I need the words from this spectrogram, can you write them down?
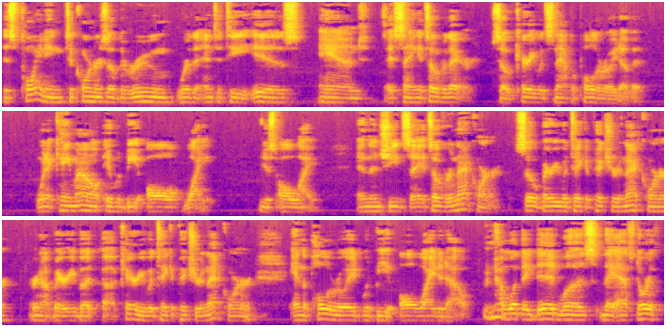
is pointing to corners of the room where the entity is, and is saying it's over there. So Kerry would snap a Polaroid of it when it came out, it would be all white, just all white. And then she'd say it's over in that corner. So Barry would take a picture in that corner, or not Barry, but uh, Kerry would take a picture in that corner, and the Polaroid would be all whited out. Now, what they did was they asked Dor-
